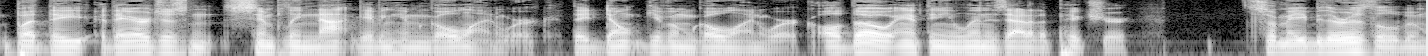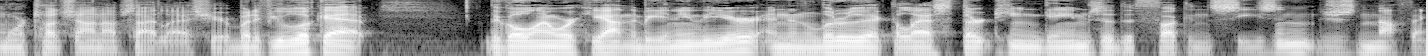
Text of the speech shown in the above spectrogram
but they they are just simply not giving him goal line work. They don't give him goal line work. Although Anthony Lynn is out of the picture, so maybe there is a little bit more touchdown upside last year. But if you look at the goal line work he got in the beginning of the year, and then literally like the last 13 games of the fucking season, just nothing,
